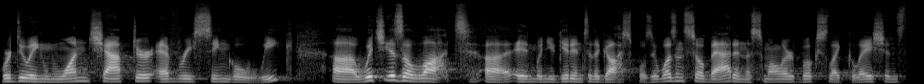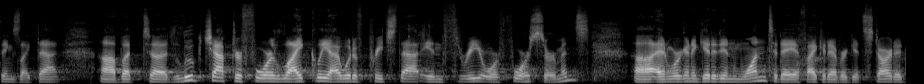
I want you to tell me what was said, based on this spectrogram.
we're doing one chapter every single week uh, which is a lot uh, in, when you get into the Gospels. It wasn't so bad in the smaller books like Galatians, things like that. Uh, but uh, Luke chapter 4, likely I would have preached that in three or four sermons. Uh, and we're going to get it in one today if I could ever get started.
